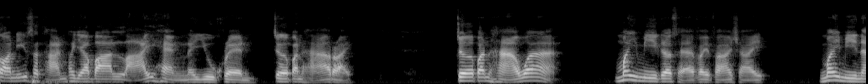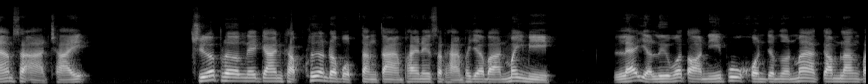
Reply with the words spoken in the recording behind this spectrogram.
ตอนนี้สถานพยาบาลหลายแห่งในยูเครน เจอปัญหาอะไร เจอปัญหาว่า ไม่มีกระแสไฟฟ้าใช้ ไม่มีน้ำสะอาดใช้ เชื้อเพลิงในการขับเคลื่อนระบบต่างๆ ภายในสถานพยาบาลไม่มี และอย่าลืมว่าตอนนี้ผู้คนจำนวนมากกำลังเผ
